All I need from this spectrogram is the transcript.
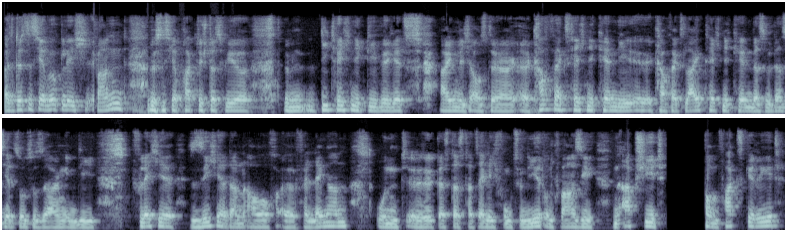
Also das ist ja wirklich spannend. Das ist ja praktisch, dass wir ähm, die Technik, die wir jetzt eigentlich aus der äh, Kraftwerkstechnik kennen, die äh, Kraftwerksleittechnik kennen, dass wir das jetzt sozusagen in die Fläche sicher dann auch äh, verlängern und äh, dass das tatsächlich funktioniert und quasi ein Abschied vom Faxgerät,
